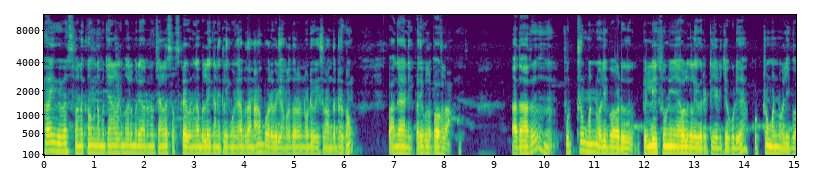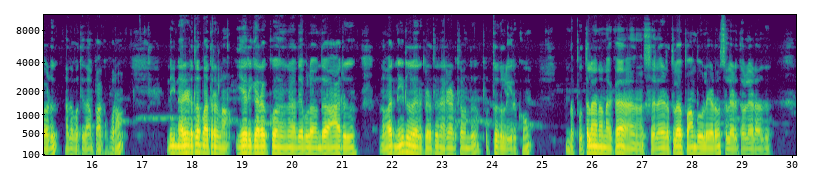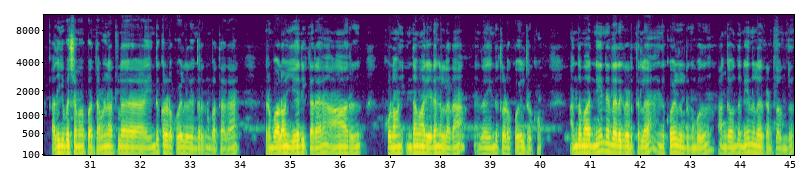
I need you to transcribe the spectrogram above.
Hi viewers வணக்கம். நம்ம சேனலுக்கு முதல் முறையாக வரணும். சேனலை சப்ஸ்கிரைப் பண்ணுங்கள் பெல் ஐக்கானை கிளிக் பண்ணுங்கள் அப்போ தான் நான் போகிற வீடியோ உங்களுக்கு நோட்டிஃபிகேஷன் வந்துட்டுருக்கோம் வாங்க இன்றைக்கி பதிவுக்குள்ளே போகலாம். அதாவது புற்றுமண் வழிபாடு பில்லி சூனிய ஏவல்களை விரட்டி அடிக்கக்கூடிய புற்றுமண் வழிபாடு அதை பற்றி தான் பார்க்க போகிறோம் இன்றைக்கி நிறைய இடத்துல பார்த்துருக்கலாம். ஏரிக்கரை அதே போல் வந்து ஆறு இந்த மாதிரி நீரில் இருக்கிற இடத்துல நிறைய இடத்துல வந்து புத்துகள் இருக்கும். இந்த புத்தெல்லாம் என்னென்னாக்கா சில இடத்துல பாம்பு விளையாடும் சில இடத்துல விளையாடாது. அதிகபட்சமாக இப்போ தமிழ்நாட்டில் இந்துக்களோட கோயில்கள் எங்கே இருக்குதுன்னு பார்த்தாக்கா பெரும்பாலும் ஏரிக்கரை ஆறு குளம் இந்த மாதிரி இடங்களில் தான் இந்த இந்துக்களோட கோயில் இருக்கும். அந்த மாதிரி நீர்நிலை இருக்கிற இடத்துல இந்த கோயில்கள் இருக்கும்போது அங்கே வந்து நீர்நிலை இருக்கிற இடத்துல வந்து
